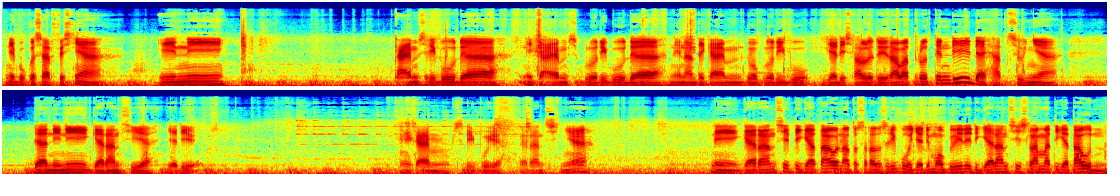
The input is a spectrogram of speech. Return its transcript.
Ini buku servisnya ini KM 1000 udah, ini KM 10000 udah, ini nanti KM 20000. Jadi selalu dirawat rutin di Daihatsu-nya. Dan ini garansi ya. Jadi ini KM 1000 ya garansinya. Nih, garansi 3 tahun atau 100.000. Jadi mobil ini digaransi selama 3 tahun.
